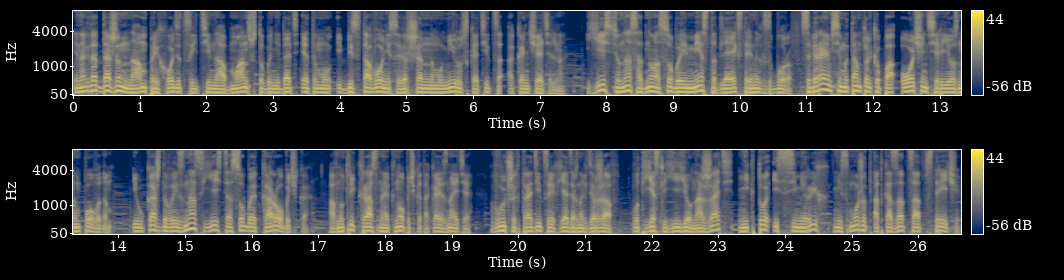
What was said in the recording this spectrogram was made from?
Иногда даже нам приходится идти на обман, чтобы не дать этому и без того несовершенному миру скатиться окончательно. Есть у нас одно особое место для экстренных сборов. Собираемся мы там только по очень серьезным поводам. И у каждого из нас есть особая коробочка. А внутри красная кнопочка такая, знаете, в лучших традициях ядерных держав. Вот если ее нажать, никто из семерых не сможет отказаться от встречи.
